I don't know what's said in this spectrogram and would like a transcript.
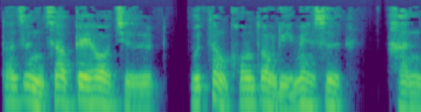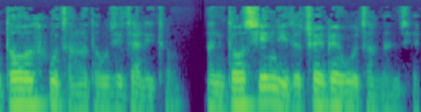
但是你知道背后其实不这种空洞里面是很多复杂的东西在里头，很多心理的碎片物质感觉。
